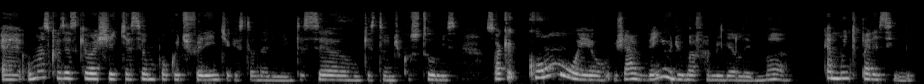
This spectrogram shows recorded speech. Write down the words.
é, umas coisas que eu achei que ia ser um pouco diferente, a questão da alimentação, questão de costumes. Só que como eu já venho de uma família alemã, é muito parecido.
